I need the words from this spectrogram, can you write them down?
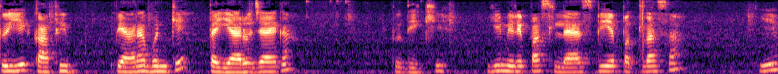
तो ये काफ़ी प्यारा बन के तैयार हो जाएगा। तो देखिए, ये मेरे पास लैस भी है, पतला सा। ये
